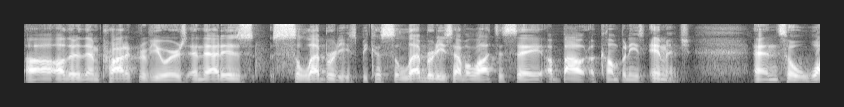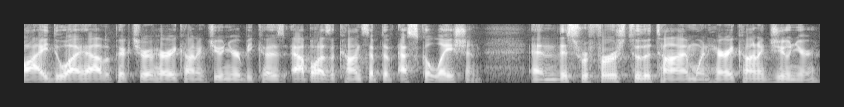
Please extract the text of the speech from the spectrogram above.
uh, other than product reviewers, and that is celebrities, because celebrities have a lot to say about a company's image. And so, why do I have a picture of Harry Connick Jr.? Because Apple has a concept of escalation. And this refers to the time when Harry Connick Jr.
